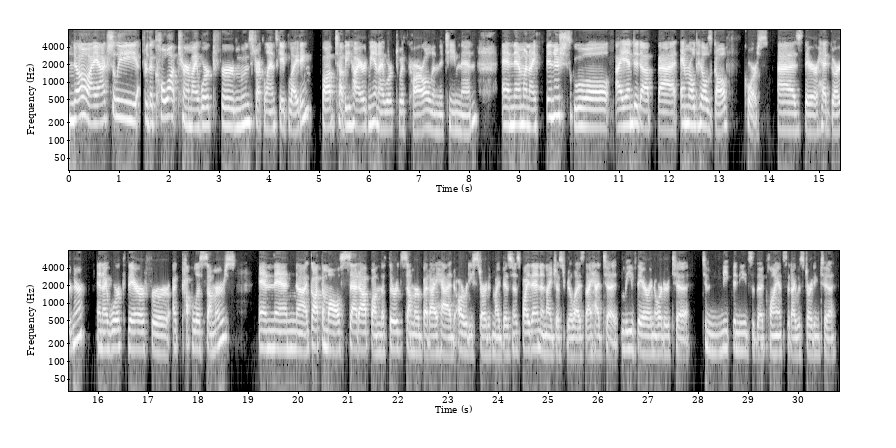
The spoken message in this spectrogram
No, I actually, for the co op term, I worked for Moonstruck Landscape Lighting. Bob Tubby hired me, and I worked with Carl and the team then. And then when I finished school, I ended up at Emerald Hills Golf Course as their head gardener. And I worked there for a couple of summers and then uh, got them all set up on the third summer but i had already started my business by then and i just realized i had to leave there in order to to meet the needs of the clients that I was starting to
